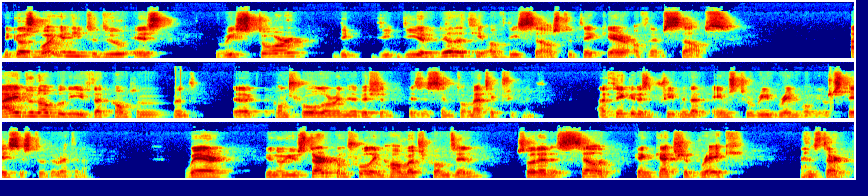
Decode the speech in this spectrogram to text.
Because what you need to do is restore the, the, the ability of these cells to take care of themselves. I do not believe that complement uh, control or inhibition is a symptomatic treatment. I think it is a treatment that aims to rebring homeostasis to the retina, where you know you start controlling how much comes in, so that a cell can catch a break and start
